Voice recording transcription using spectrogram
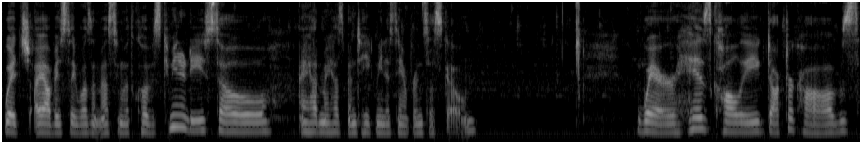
Which I obviously wasn't messing with Clovis community, so I had my husband take me to San Francisco, where his colleague, Dr. Cobbs,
